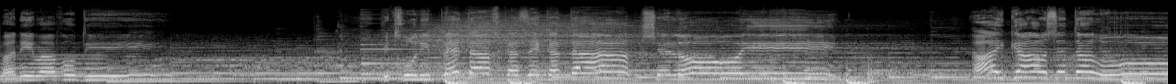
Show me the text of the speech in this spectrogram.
בנים אבודים פיתחו לי פתח כזה קטן שלא רואים. העיקר שתראו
